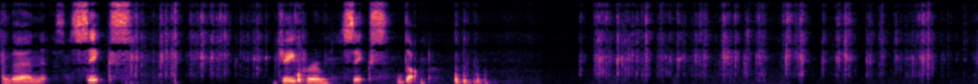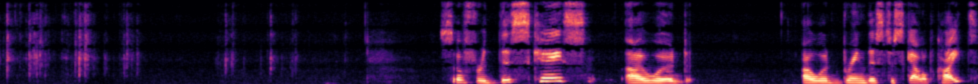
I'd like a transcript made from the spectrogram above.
And then 6, J-perm 6, done. So for this case, I would I would bring this to scallop kite.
